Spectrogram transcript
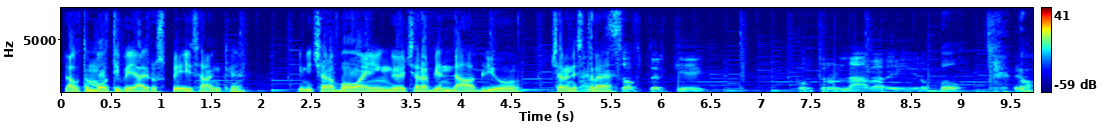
l'automotive e aerospace anche. Quindi c'era Boeing, c'era BMW, c'era Nestlé. Era un software che controllava dei robot. No.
